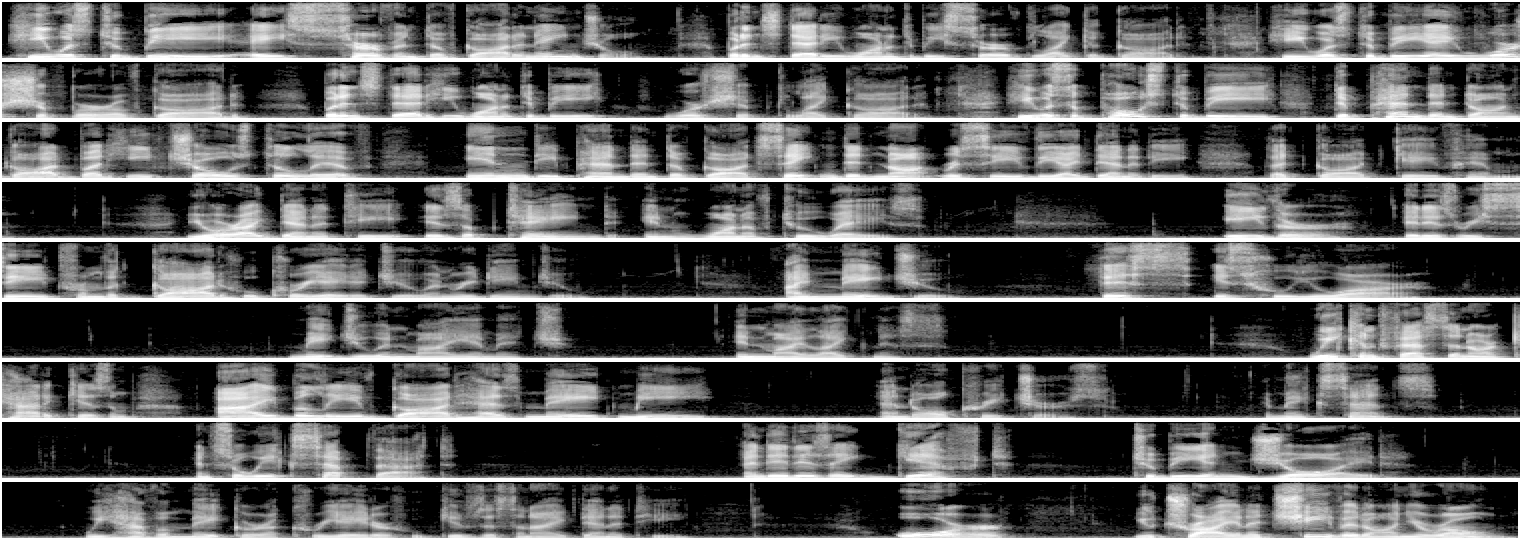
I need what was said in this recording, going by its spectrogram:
He was to be a servant of God, an angel, but instead he wanted to be served like a God. He was to be a worshiper of God, but instead he wanted to be worshiped like God. He was supposed to be dependent on God, but he chose to live independent of God. Satan did not receive the identity that God gave him. Your identity is obtained in one of two ways. Either it is received from the God who created you and redeemed you. I made you this is who you are. Made you in my image, in my likeness. We confess in our catechism I believe God has made me and all creatures. It makes sense. And so we accept that. And it is a gift to be enjoyed. We have a maker, a creator who gives us an identity or you try and achieve it on your own.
